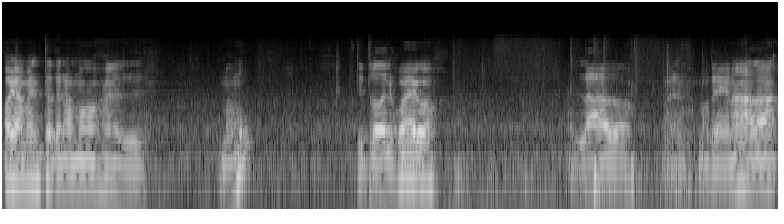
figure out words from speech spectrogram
Obviamente tenemos el mamú, título del juego. El lado, pues, no tiene nada.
